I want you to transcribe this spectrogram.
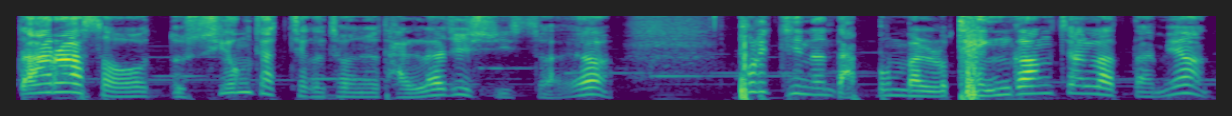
따라서 또 수영 자체가 전혀 달라질 수 있어요. 프리티는 나쁜 말로 댕강 잘랐다면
